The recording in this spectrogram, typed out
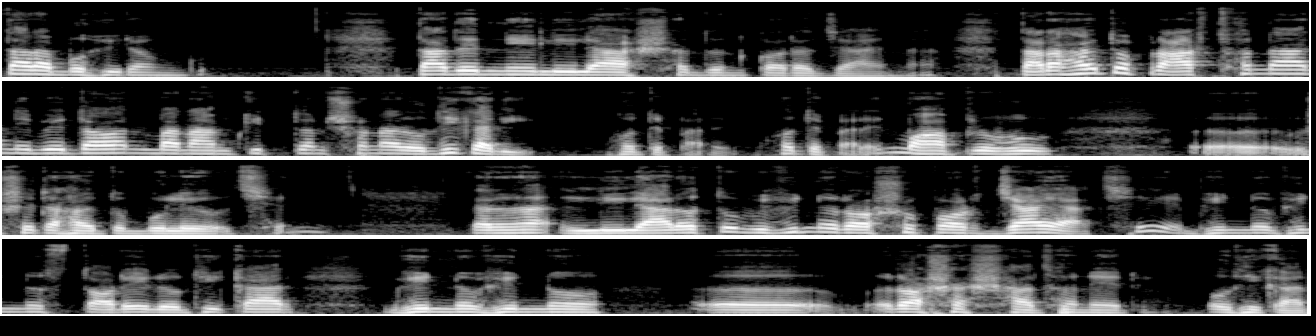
তারা বহিরঙ্গ। তাদের নিয়ে লীলা আস্বাদন করা যায় না। তারা হয়তো প্রার্থনা, নিবেদন বা নাম কীর্তন শোনার অধিকারী হতে পারেন হতে পারেন। মহাপ্রভু সেটা হয়তো বলেওছেন। কেননা লীলারও তো বিভিন্ন রসপর্যায় আছে, ভিন্ন ভিন্ন স্তরের অধিকার, ভিন্ন ভিন্ন রসাস্বাদনের অধিকার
